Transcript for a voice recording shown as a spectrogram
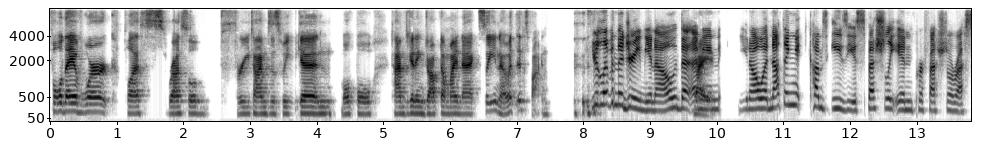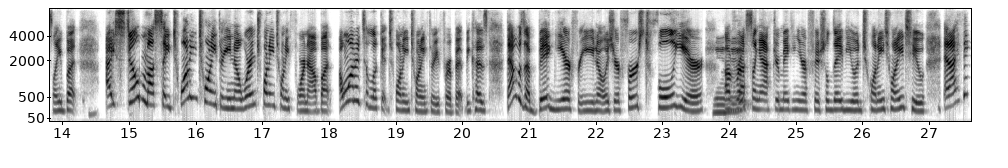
full day of work plus wrestled three times this weekend, multiple times getting dropped on my neck. So you know it, it's fine. You're living the dream, you know? That I Right. mean, you know, what? nothing comes easy, especially in professional wrestling. But I still must say 2023, you know, we're in 2024 now, but I wanted to look at 2023 for a bit because that was a big year for you. You know, it was your first full year of hmm wrestling after making your official debut in 2022. And I think,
